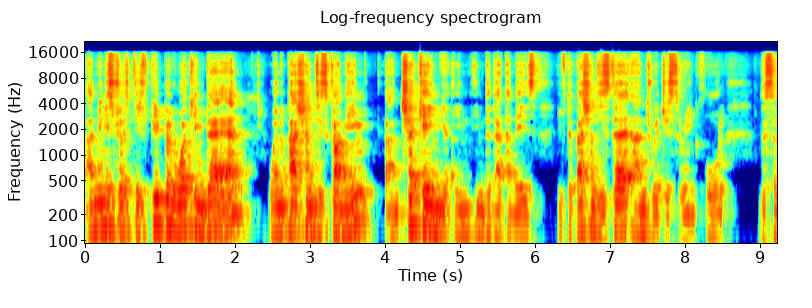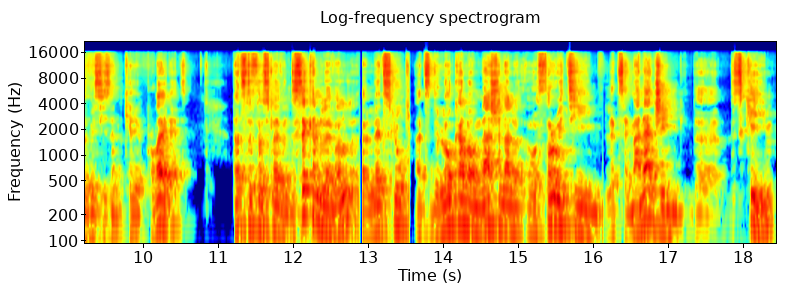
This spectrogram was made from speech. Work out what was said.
Administrative people working there, when a patient is coming and checking in, in the database if the patient is there and registering all the services and care provided. That's the first level. The second level, uh, let's look at the local or national authority, let's say managing the, the scheme.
